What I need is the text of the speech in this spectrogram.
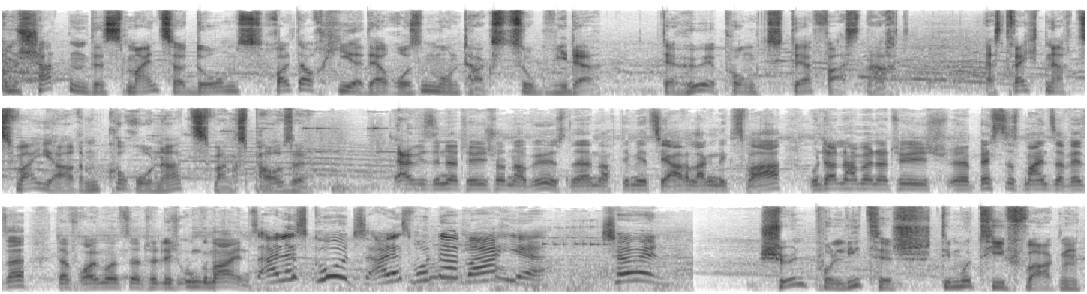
Im Schatten des Mainzer Doms rollt auch hier der Rosenmontagszug wieder. Der Höhepunkt der Fastnacht. Erst recht nach zwei Jahren Corona-Zwangspause. Ja, wir sind natürlich schon nervös, ne? nachdem jetzt jahrelang nichts war. Und dann haben wir natürlich äh, bestes Mainzer Wetter. Da freuen wir uns natürlich ungemein. Ist alles gut, alles wunderbar hier. Schön. Schön politisch die Motivwagen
